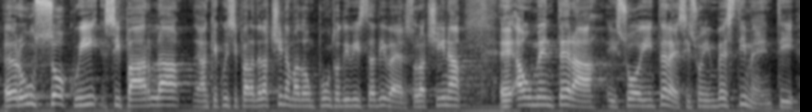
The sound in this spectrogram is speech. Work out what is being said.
eh, russo, qui si parla, anche qui si parla della Cina ma da un punto di vista diverso. La Cina eh, aumenterà i suoi interessi, i suoi investimenti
